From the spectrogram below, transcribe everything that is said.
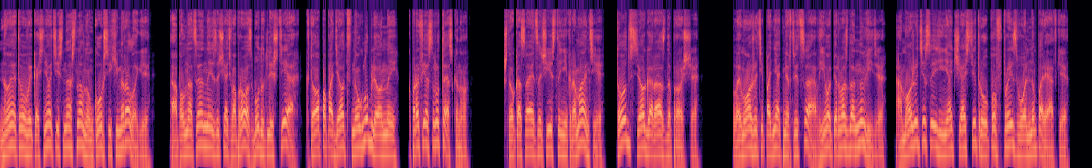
Но этого вы коснетесь на основном курсе химерологии, а полноценно изучать вопрос будут лишь те, кто попадет на углубленный, к профессору Тескану. Что касается чистой некромантии, тут все гораздо проще. Вы можете поднять мертвеца в его первозданном виде, а можете соединять части трупов в произвольном порядке.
